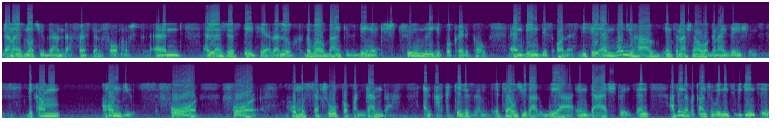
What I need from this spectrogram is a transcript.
Ghana is not Uganda, first and foremost. And, and let's just state here that look, the World Bank is being extremely hypocritical and being dishonest. You see, and when you have international organizations become conduits for for homosexual propaganda and activism, it tells you that we are in dire straits. And I think as a country, we need to begin to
